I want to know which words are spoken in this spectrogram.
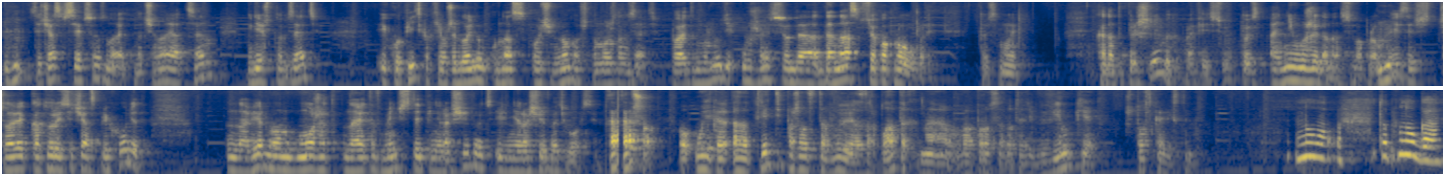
Угу. Сейчас все все знают, начиная от цен, где что взять и купить, как я уже говорил, у нас очень много что можно взять. Поэтому люди уже все до, до нас все попробовали. То есть мы когда-то пришли в эту профессию, то есть они уже до нас все попробовали. Mm-hmm. Если человек, который сейчас приходит, наверное, он может на это в меньшей степени рассчитывать или не рассчитывать вовсе. Хорошо. Улька, ответьте, пожалуйста, вы о зарплатах на вопросы вот эти вилки. Что с кавистами? Ну, тут много,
